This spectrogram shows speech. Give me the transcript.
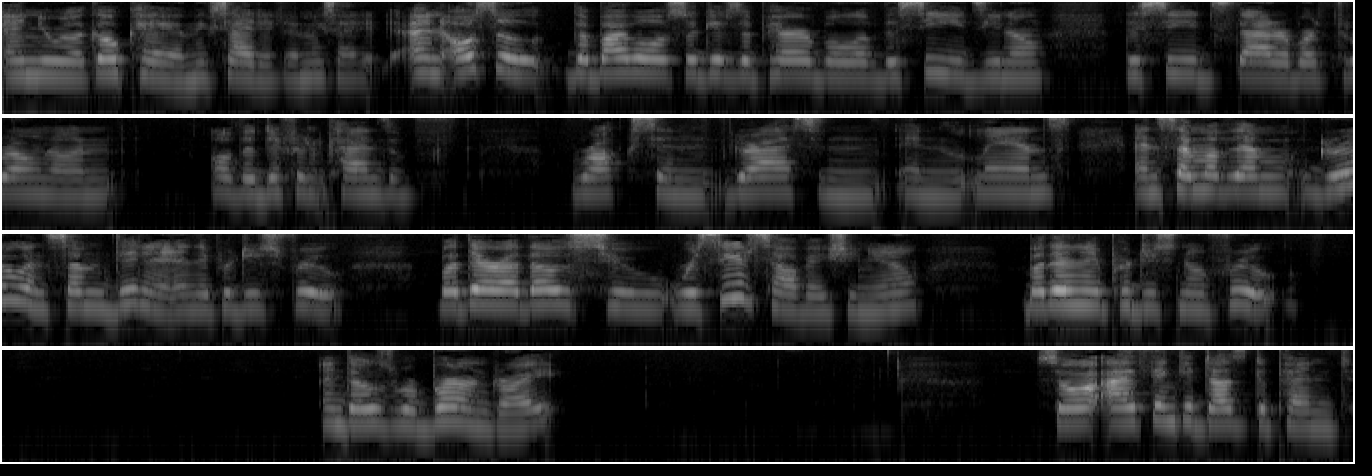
and you were like, okay, I'm excited, I'm excited. And also, the Bible also gives a parable of the seeds, you know, the seeds that were thrown on all the different kinds of rocks and grass and, and lands, and some of them grew and some didn't, and they produced fruit. But there are those who received salvation, you know, but then they produced no fruit. And those were burned, right? So I think it does depend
